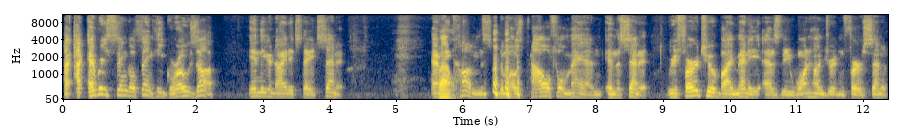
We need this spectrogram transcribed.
I, I, every single thing he grows up in the United States Senate and Wow. becomes the most powerful man in the Senate, referred to by many as the 101st senator.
